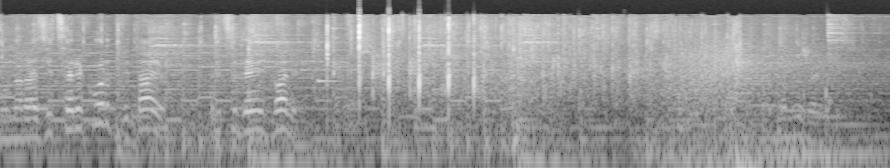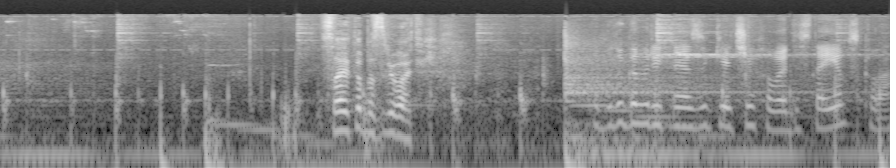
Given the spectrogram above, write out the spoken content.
Ну, наразі це рекорд, вітаю. 39 балів. Сайт обозріватель. Я буду говорить на языке Чехова и Достоевского.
